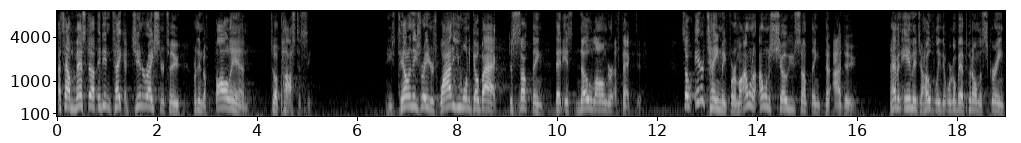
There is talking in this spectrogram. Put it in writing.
That's how messed up. It didn't take a generation or two for them to fall in to apostasy. And he's telling these readers, why do you want to go back to something that is no longer effective? So entertain me for a moment. I want to, I want to show you something that I do. I have an image, hopefully, that we're going to be able to put on the screen.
